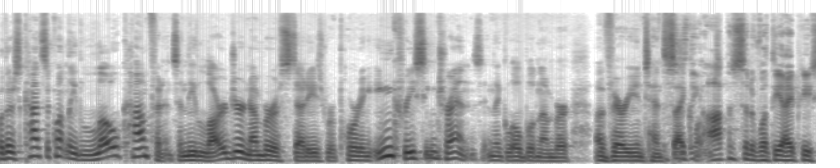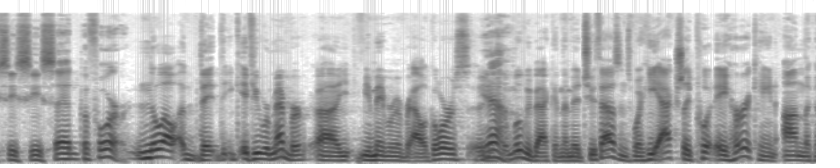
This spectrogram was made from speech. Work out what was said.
Well, there's consequently low confidence in the larger number of studies reporting increasing trends in the global number of very intense cyclones. The opposite of what the IPCC said before. No, well, they, they- if you remember, uh, you you may remember Al Gore's uh, Yeah. movie back in the mid 2000s, where he actually put a hurricane on the,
